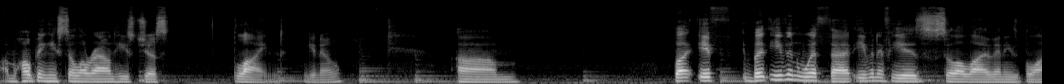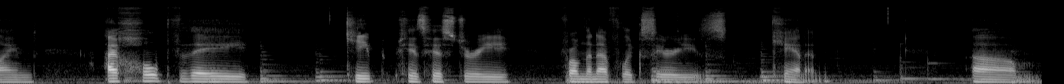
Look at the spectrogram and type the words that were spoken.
I'm hoping he's still around. He's just blind, you know. Um, but if, but even with that, even if he is still alive and he's blind, I hope they keep his history from the Netflix series canon. Um,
